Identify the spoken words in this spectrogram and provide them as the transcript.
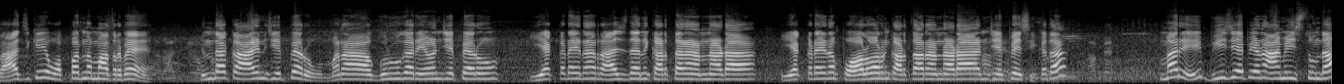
రాజకీయ ఒప్పందం మాత్రమే. ఇందాక ఆయన చెప్పారు మన గురువు గారు ఏమని చెప్పారు? ఎక్కడైనా రాజధాని కడతానని అన్నాడా? ఎక్కడైనా పోలవరం కడతానన్నాడా అని చెప్పేసి కదా? మరి బీజేపీ అని హామీ ఇస్తుందా?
